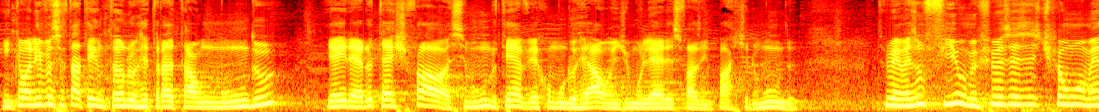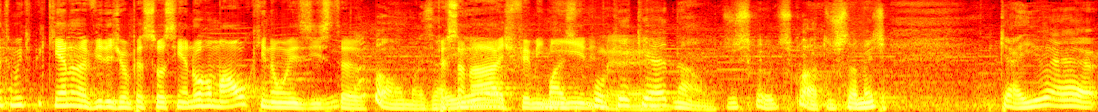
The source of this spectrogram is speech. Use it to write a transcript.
Então ali você está tentando retratar um mundo. E a ideia do teste é falar, ó, esse mundo tem a ver com o mundo real, onde mulheres fazem parte do mundo. Tudo bem, mas um filme, um filme às vezes é, tipo, é um momento muito pequeno na vida de uma pessoa, assim, é normal que não exista Tá bom, mas aí. personagem é- feminino. Mas por que, que é. Não, dis- eu discordo. Justamente que aí é,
